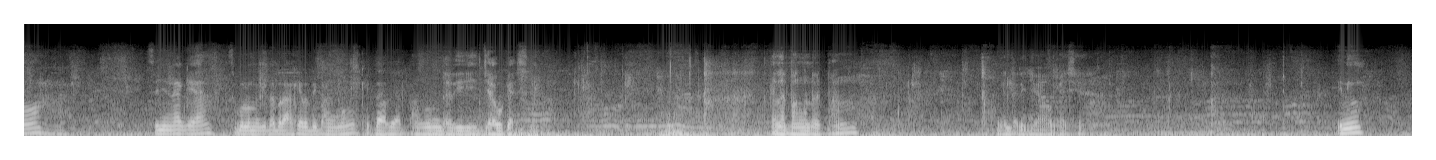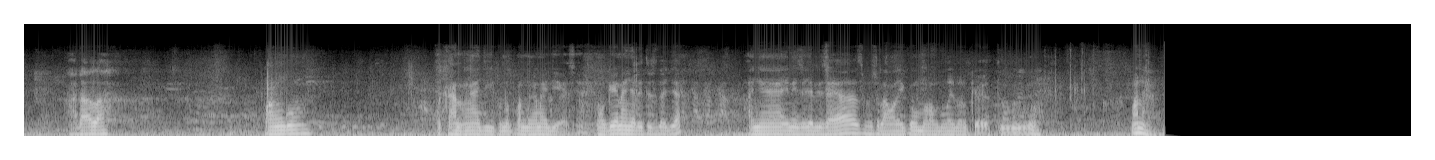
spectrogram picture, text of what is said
Sejenak ya. Sebelum kita berakhir di panggung kita lihat panggung dari jauh guys. Kita lihat panggung dari depan. Mungkin dari jauh guys ya. Ini adalah panggung pekan ngaji penutupan pekan ngaji guys ya. Oke hanya itu saja hanya ini saja dari saya. Wassalamualaikum warahmatullahi wabarakatuh. Mana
